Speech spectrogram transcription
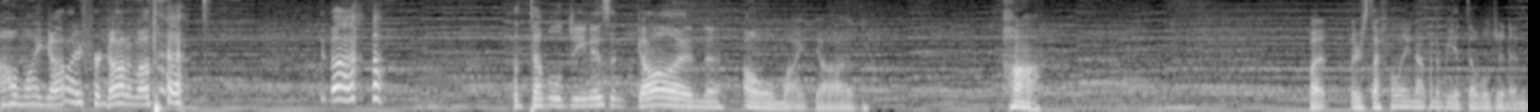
Oh my god, I forgot about that. the devil gene isn't gone. Oh my god. Huh. But there's definitely not going to be a Devil Jin in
